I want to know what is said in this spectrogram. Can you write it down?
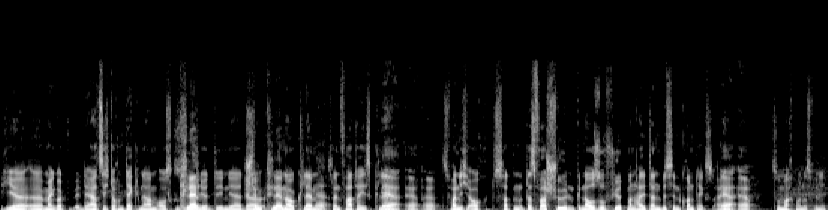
hier, äh, mein Gott, der hat sich doch einen Decknamen ausgesucht, Clem. hier, den der da. Stimmt, Clem. Genau, Clem. Ja. Sein Vater hieß Clem. Ja, ja, ja. Das fand ich auch, das, hat, das war schön. Genauso führt man halt dann ein bisschen Kontext ein. Ja, ja. So macht man das, finde ich.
